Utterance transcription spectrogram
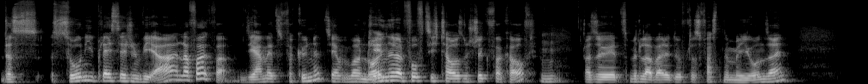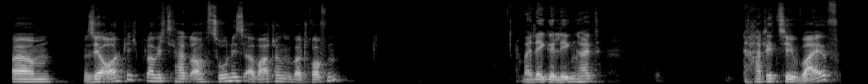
das Sony PlayStation VR ein Erfolg war. Sie haben jetzt verkündet, sie haben über 950.000 Stück verkauft. Also jetzt mittlerweile dürfte es fast eine Million sein. Ähm, sehr ordentlich, glaube ich, hat auch Sonys Erwartungen übertroffen. Bei der Gelegenheit HTC Vive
